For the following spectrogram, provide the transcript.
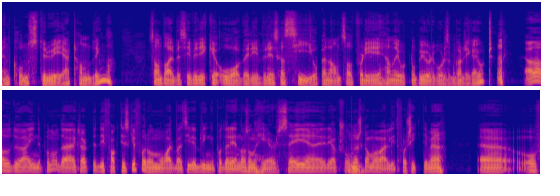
en konstruert handling, da. Sånn at arbeidsgiver ikke overivrig skal si opp en ansatt fordi han har gjort noe på julebordet som han kanskje ikke har gjort. Ja da, du er inne på noe. Det er klart, De faktiske forhold må arbeidsgiver bringe på det rene. Sånn hairsay-reaksjoner mm. skal man være litt forsiktig med. Eh, og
